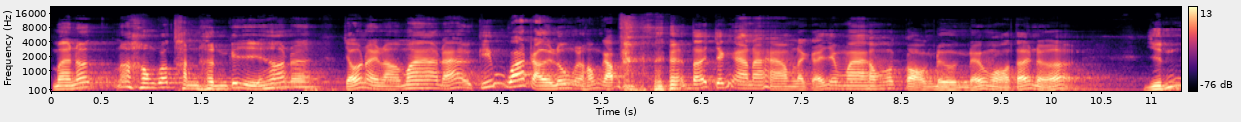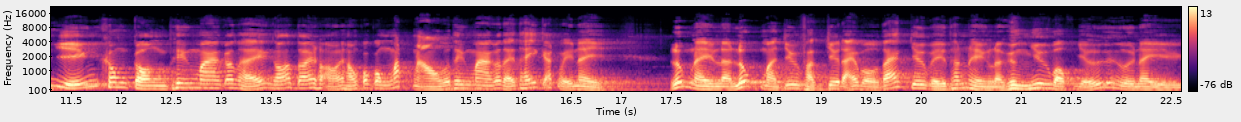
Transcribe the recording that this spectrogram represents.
Mà nó nó không có thành hình cái gì hết á. Chỗ này là ma đã kiếm quá trời luôn rồi không gặp. Tới chứng a na hàm là kể cho ma không có còn đường để mò tới nữa. Vĩnh viễn không còn thiên ma có thể ngó tới hỏi không có con mắt nào của thiên ma có thể thấy các vị này lúc này là lúc mà chư Phật, chư Đại Bồ Tát, chư vị Thánh Hiền là gần như bọc giữ cái người này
